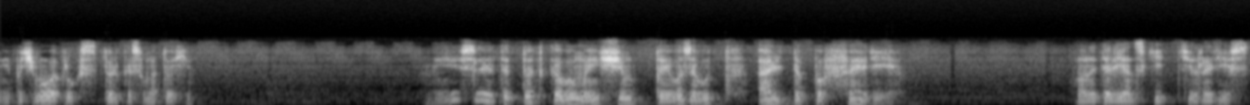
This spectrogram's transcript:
И почему вокруг столько суматохи? Если это тот, кого мы ищем, то его зовут Альдо Поферри. Он итальянский террорист.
